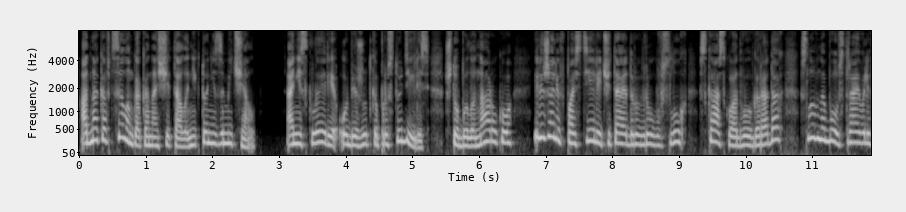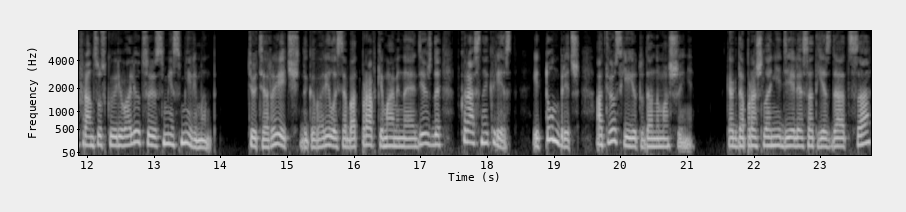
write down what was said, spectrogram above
Однако в целом, как она считала, никто не замечал. Они с Клэри обе жутко простудились, что было на руку, и лежали в постели, читая друг другу вслух сказку о двух городах, словно бы устраивали французскую революцию с мисс Миллимонт. Тетя Рэйч договорилась об отправке маминой одежды в Красный Крест – и Тонбридж отвез ее туда на машине. Когда прошла неделя с отъезда отца,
